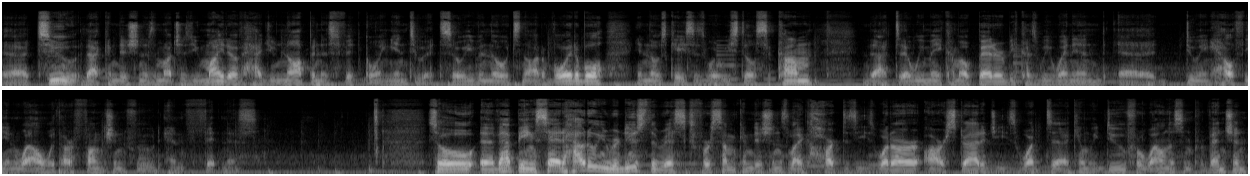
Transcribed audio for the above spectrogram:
Uh, to that condition as much as you might have had you not been as fit going into it. So, even though it's not avoidable, in those cases where we still succumb, that uh, we may come out better because we went in uh, doing healthy and well with our function, food, and fitness. So, uh, that being said, how do we reduce the risks for some conditions like heart disease? What are our strategies? What uh, can we do for wellness and prevention?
